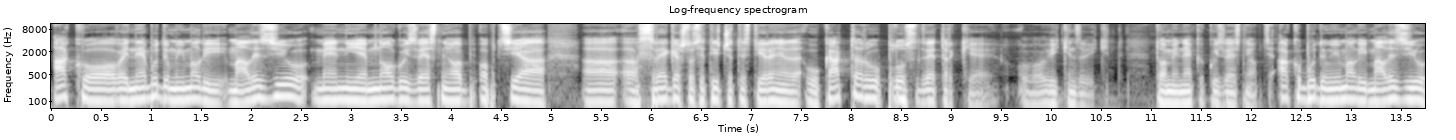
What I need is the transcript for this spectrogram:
ako ovaj, ne budemo imali Maleziju, meni je mnogo izvesnija op opcija a, a, svega što se tiče testiranja u Kataru, plus dve trke o, vikend za vikend. To mi je nekako izvesnija opcija. Ako budemo imali Maleziju,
